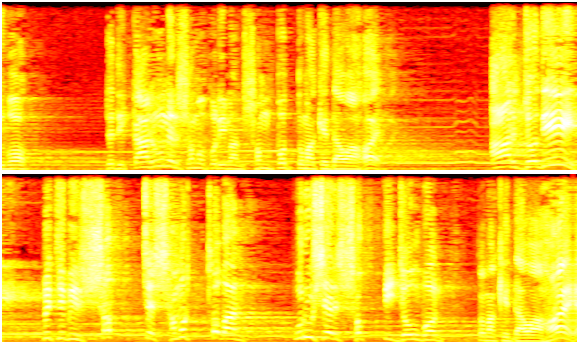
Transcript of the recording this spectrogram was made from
যুবক, যদি কারুনের সমপরিমাণ সম্পদ তোমাকে দেওয়া হয়, আর যদি পৃথিবীর সবচেয়ে সামর্থ্যবান পুরুষের শক্তি যৌবন তোমাকে দেওয়া হয়,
